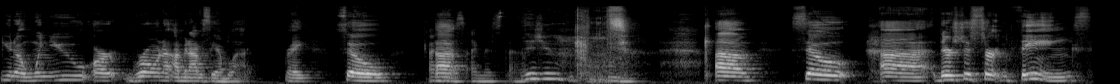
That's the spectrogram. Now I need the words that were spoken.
you know, when you are growing up, I mean, obviously I'm black, right? So, I, uh, miss, I missed that. did you? um, so uh, there's just certain things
